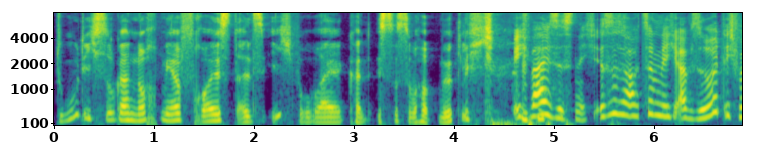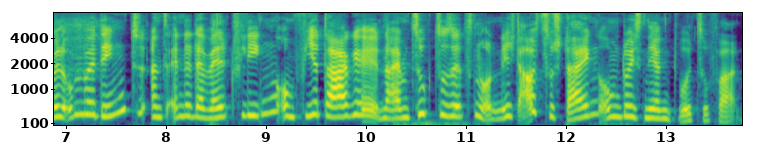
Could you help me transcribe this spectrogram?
du dich sogar noch mehr freust als ich. Wobei, kann, ist das überhaupt möglich? Ich weiß es nicht. Es ist auch ziemlich absurd. Ich will unbedingt ans Ende der Welt fliegen, um vier Tage in einem Zug zu sitzen und nicht auszusteigen, um durchs Nirgendwo zu fahren.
